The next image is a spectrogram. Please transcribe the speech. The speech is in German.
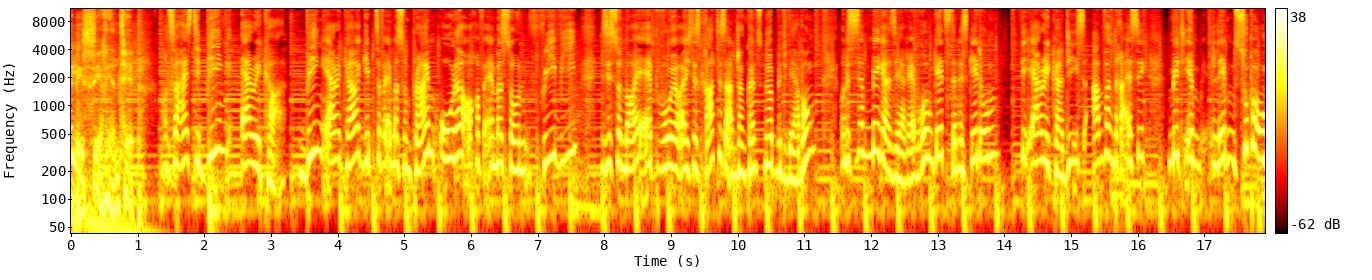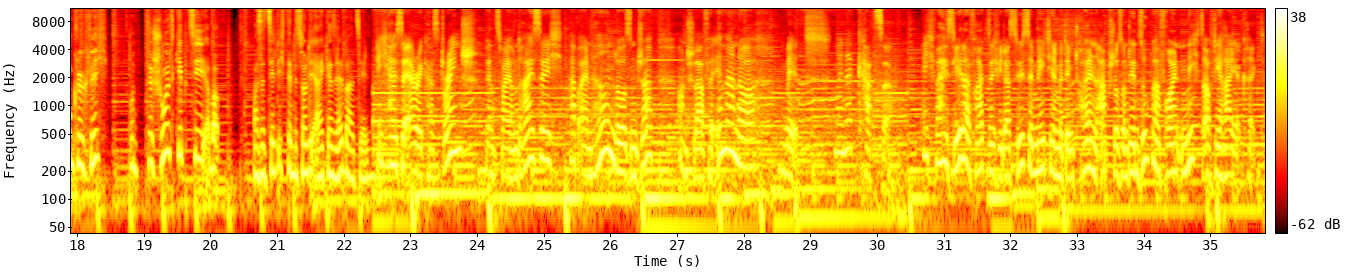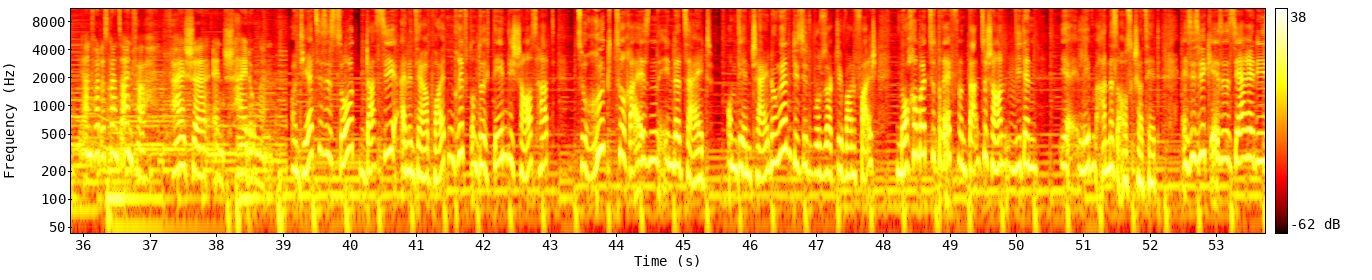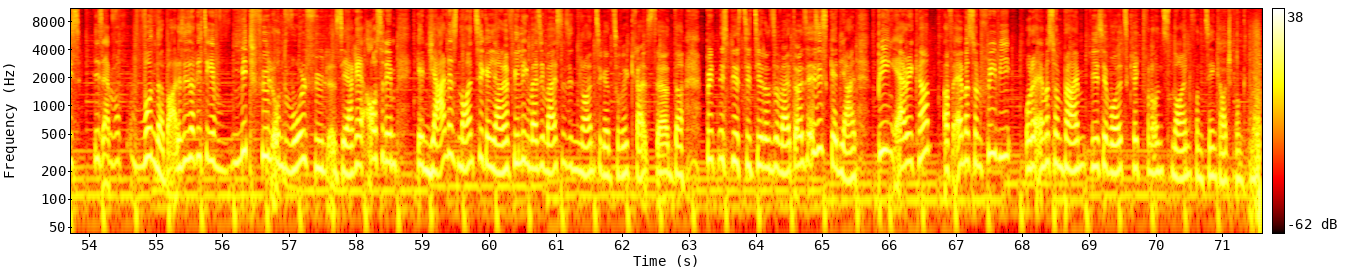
Silly Serientipp. Und zwar heißt die Being Erica. Being Erica gibt es auf Amazon Prime oder auch auf Amazon Freebie. Das ist so eine neue App, wo ihr euch das gratis anschauen könnt, nur mit Werbung. Und es ist eine Megaserie. Worum geht's denn? Es geht um die Erika. Die ist Anfang 30 mit ihrem Leben super unglücklich. Und die Schuld gibt sie, aber was erzähle ich denn? Das soll die Erika selber erzählen. Ich heiße Erika Strange, bin 32, habe einen hirnlosen Job und schlafe immer noch mit meiner Katze. Ich weiß, jeder fragt sich, wie das süße Mädchen mit dem tollen Abschluss und den Superfreunden nichts auf die Reihe kriegt. Die Antwort ist ganz einfach. Falsche Entscheidungen. Und jetzt ist es so, dass sie einen Therapeuten trifft und durch den die Chance hat, zurückzureisen in der Zeit. Um die Entscheidungen, die sie, wo sie sagt, die waren falsch, noch einmal zu treffen und dann zu schauen, wie denn ihr Leben anders ausgeschaut hätte. Es ist wirklich es ist eine Serie, die ist, die ist einfach wunderbar. Das ist eine richtige Mitfühl- und Wohlfühl-Serie. Außerdem geniales 90er-Jahre-Feeling, weil sie meistens in die 90er zurückreist ja, und da Britney Spears zitiert und so weiter. Also es ist genial. Being Erica auf Amazon Freebie oder Amazon Prime, wie es ihr wollt, kriegt von uns 9 von 10 Couchpunkten.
